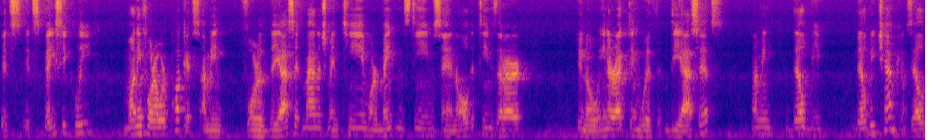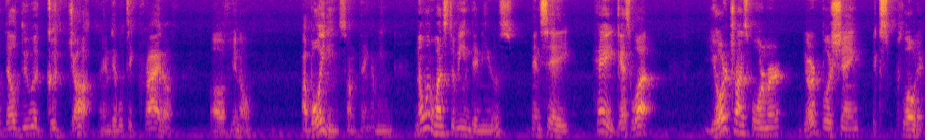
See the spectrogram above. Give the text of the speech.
it's it's basically money for our pockets. I mean, for the asset management team or maintenance teams and all the teams that are, you know, interacting with the assets. I mean, they'll be they'll be champions. They'll they'll do a good job, and they will take pride of of you know avoiding something. I mean, no one wants to be in the news and say, "Hey, guess what? Your transformer, your bushing exploded."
